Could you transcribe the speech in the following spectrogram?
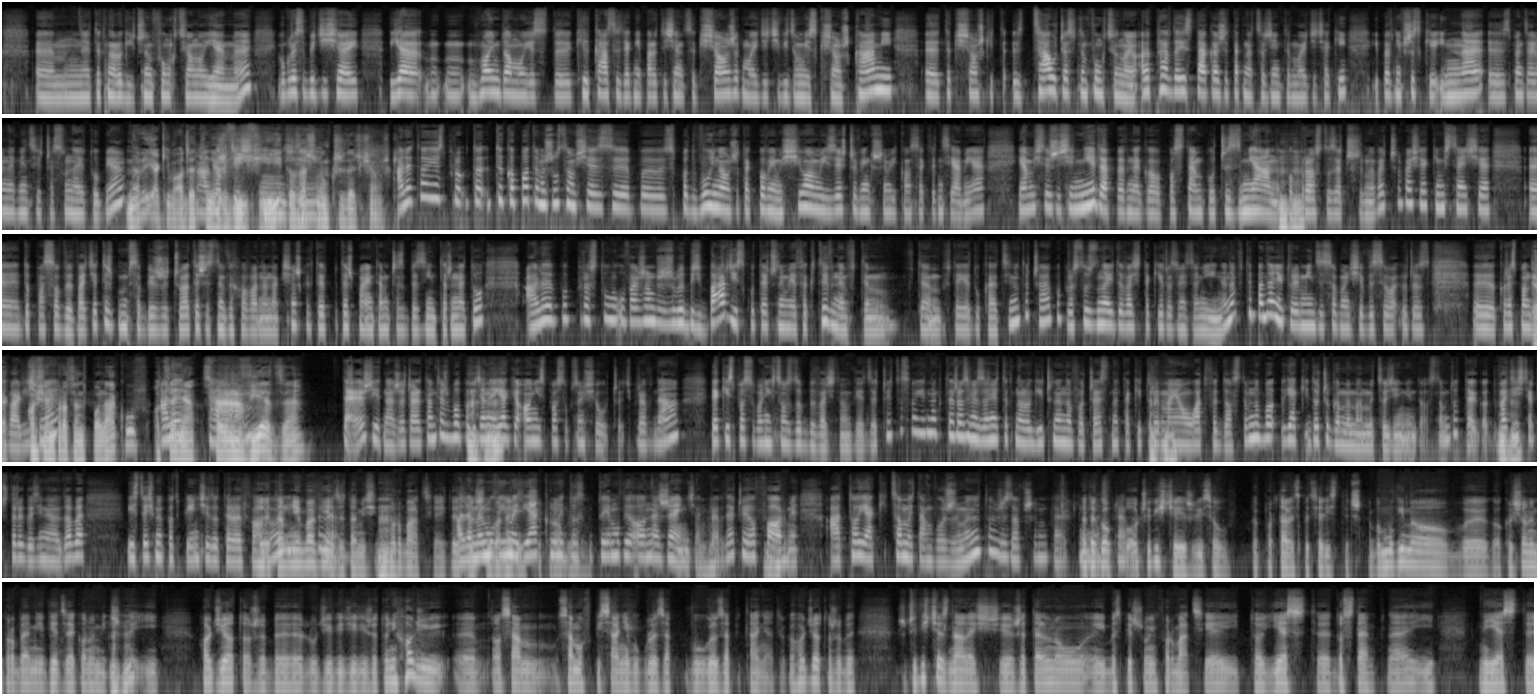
technologicznym funkcjonujemy. W ogóle sobie dzisiaj, ja, w moim domu jest e, kilkaset, jak nie parę tysięcy książek, moje dzieci widzą mnie z książkami, e, te książki cały czas w tym funkcjonują, ale prawda jest taka, że tak na co dzień te moje dzieciaki i pewnie wszystkie inne spędzają najwięcej czasu na YouTubie. No ale jak im Albo odetniesz Wi-Fi, to zaczną krzyczeć książki. Ale to jest, pró- to, tylko potem rzucą się z, z podwójną, że tak powiem, siłą i z jeszcze większymi konsekwencjami. Ja, ja myślę, że się nie da pewnego postępu czy zmian po prostu zatrzymywać. Trzeba się w jakimś sensie e, dopasowywać. Ja też bym sobie życzyła, też jestem wychowana na książkach, te, też pamiętam czas bez internetu, ale po prostu uważam, że żeby być bardziej skutecznym i efektywnym w, tym, w, tym, w tej edukacji, no to trzeba po prostu znajdować takie rozwiązanie inne. No w te badania, które między sobą się wysyła, roz, e, Tak, korespondowaliśmy. 8% Polaków ocenia swoją tam- wiedzę Też jedna rzecz, ale tam też było powiedziane, Mhm. jaki oni sposób chcą się uczyć, prawda? W jaki sposób oni chcą zdobywać tą wiedzę. Czyli to są jednak te rozwiązania technologiczne, nowoczesne, takie, które Mhm. mają łatwy dostęp. No bo jak, do czego my mamy codziennie dostęp? Do tego. 24 godziny na dobę jesteśmy podpięci do telefonu. Ale tam i nie ma wiedzy, tam jest informacja. I to jest Ale my mówimy, jak my. Mhm. to ja mówię o narzędziach, prawda? Czyli o formie. A to, jak, co my tam włożymy, no to już zawsze tak. Dlatego oczywiście, jeżeli są portale specjalistyczne, bo mówimy o określonym problemie wiedzy ekonomicznej i chodzi o to, żeby ludzie wiedzieli, że to nie chodzi e, o sam, samo wpisanie w Google, w Google zapytania, tylko chodzi o to, żeby rzeczywiście znaleźć e, rzetelną i bezpieczną informację i to jest e, dostępne i jest,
